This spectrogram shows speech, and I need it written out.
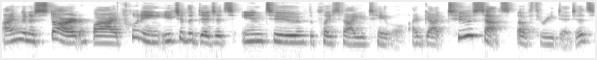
I'm going to start by putting each of the digits into the place value table. I've got two sets of three digits,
